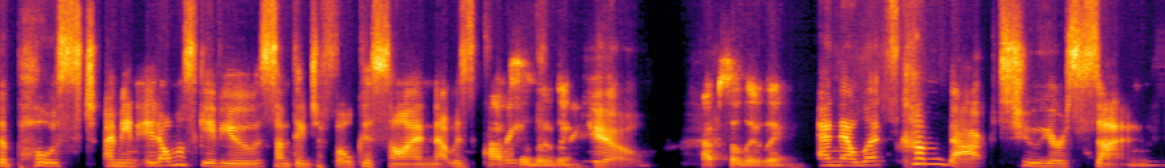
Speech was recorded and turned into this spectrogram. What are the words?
the post i mean it almost gave you something to focus on that was great Absolutely. for you Absolutely. And now let's come back to your son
